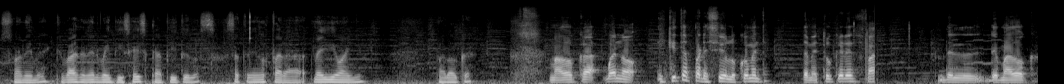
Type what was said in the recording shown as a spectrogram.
su anime que va a tener 26 capítulos o sea tenemos para medio año Madoka Madoka bueno ¿y qué te ha parecido? lo comentas tú que eres fan del, de Madoka.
